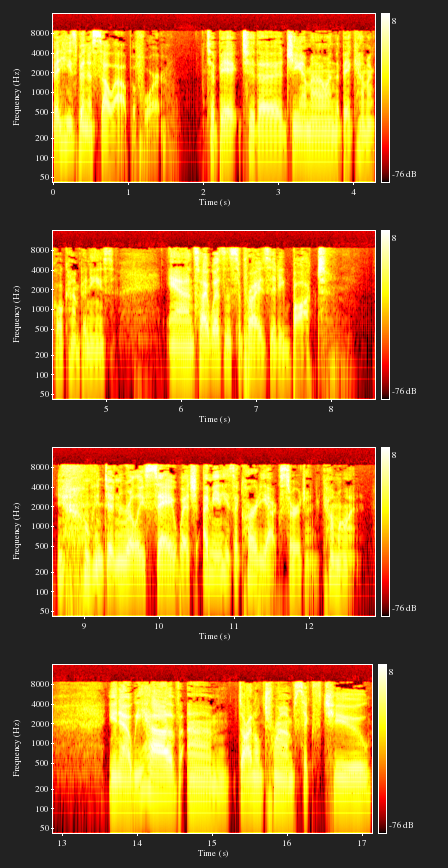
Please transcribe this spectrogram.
but he's been a sellout before to big to the GMO and the big chemical companies, and so I wasn't surprised that he balked, you know, and didn't really say which. I mean, he's a cardiac surgeon. Come on, you know, we have um, Donald Trump, six two,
